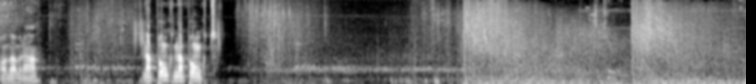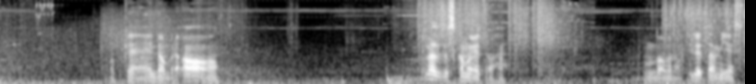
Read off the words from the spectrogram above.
O, dobra. Na punkt, na punkt. Securing. Okej, dobra. O! Teraz zeskanuję trochę. No dobra, ile tam jest?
